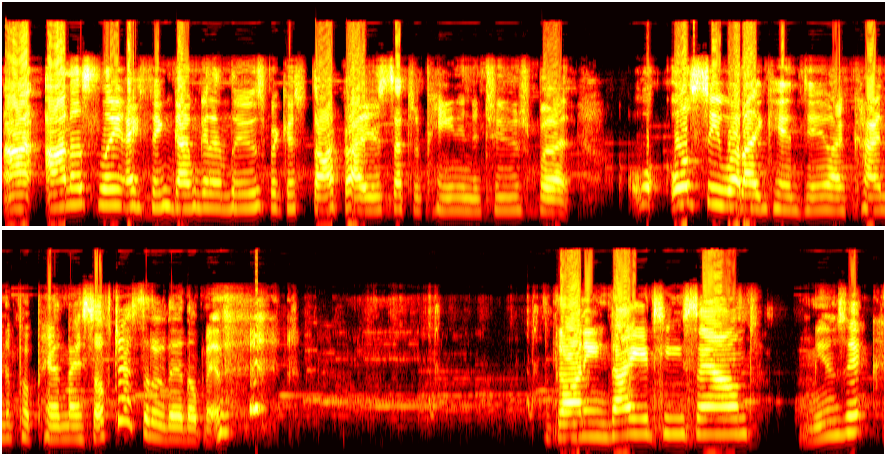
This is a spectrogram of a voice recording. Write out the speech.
I, honestly, I think I'm going to lose because Darkrai is such a pain in the choose, but we'll, we'll see what I can do. I've kind of prepared myself just a little bit. Guardian Deity sound, music.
